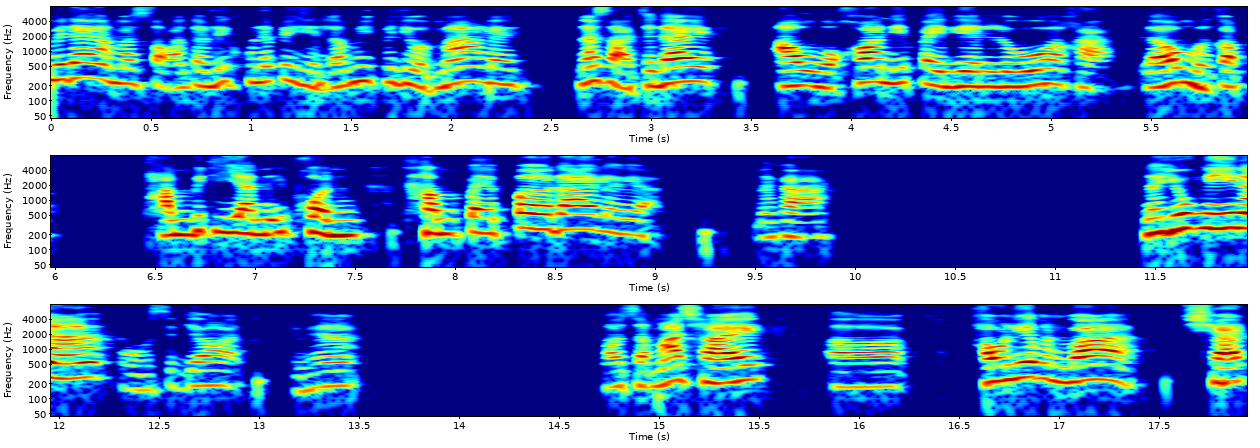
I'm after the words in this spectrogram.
ไม่ได้เอามาสอนแต่ที่ครูเล็กไปเห็นแล้วมีประโยชน์มากเลยนักศึกษาจะได้เอาหัวข้อนี้ไปเรียนรู้อะค่ะ แล้วเหมือนกับทำวิทยานิพนธ์ทำเปเปอร์ได้เลยอะนะคะ ในยุคนี้นะ โอ้สุดยอดเห็นไหมฮะ เราสามารถใช้เขาเรียกมันว่า Chat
